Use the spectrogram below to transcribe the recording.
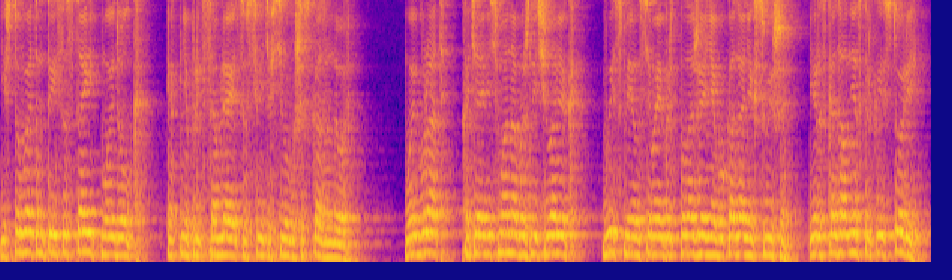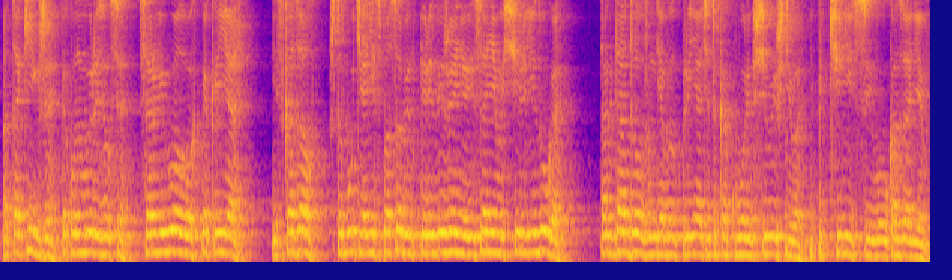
и что в этом-то и состоит мой долг, как мне представляется в свете всего вышесказанного. Мой брат, хотя и весьма набожный человек, высмеял все мои предположения об указаниях свыше и рассказал несколько историй о таких же, как он выразился, сорвиголовых, как и я, и сказал, что будь я не способен к передвижению из-за немощи недуга, тогда должен я был принять это как волю Всевышнего и подчиниться его указаниям,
